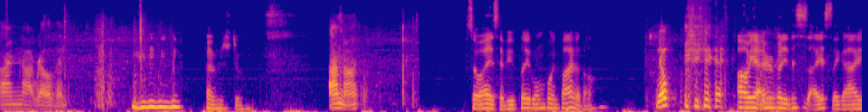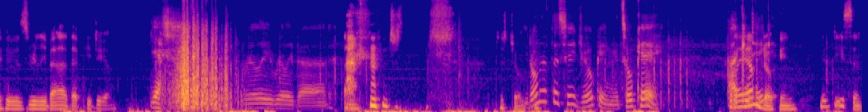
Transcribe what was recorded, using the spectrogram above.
I'm not relevant. I'm just joking. I'm not. So Ice, have you played 1.5 at all? Nope. Oh yeah, everybody, this is Ice, the guy who is really bad at PGM. yes. Really, really bad. I'm just, just joking. You don't have to say joking. It's okay. But I, can am take it. joking. You're decent.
